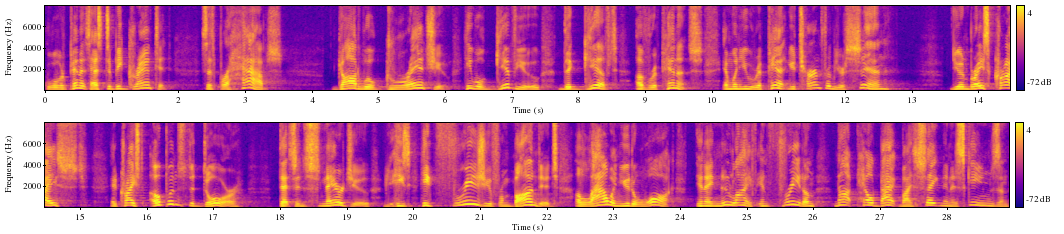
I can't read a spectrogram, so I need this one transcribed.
Well, repentance has to be granted. He says perhaps God will grant you, He will give you the gift of repentance. And when you repent, you turn from your sin, you embrace Christ, and Christ opens the door that's ensnared you. He's, he frees you from bondage, allowing you to walk in a new life, in freedom, not held back by Satan and his schemes and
